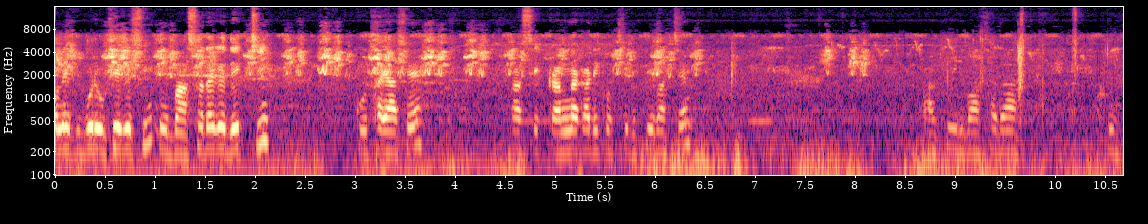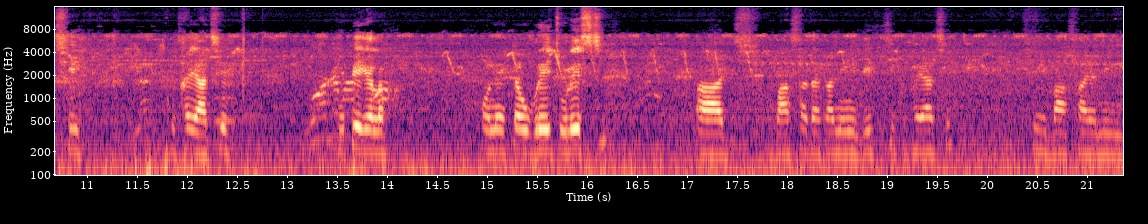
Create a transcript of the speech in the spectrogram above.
অনেক উপরে উঠে গেছি, এই বাচ্চাটাকে দেখছি। কোথায় আছে? আর সে কান্নাকাটি করছে দেখতে পাচ্ছেন। পাখির বাসাটা খুঁজছি, কোথায় আছে? হেঁপে গেলাম। অনেকটা উপরেই চলে এসেছি। আজ বাসাটাকে আমি দেখছি কোথায় আছে। সেই বাসায় আমি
